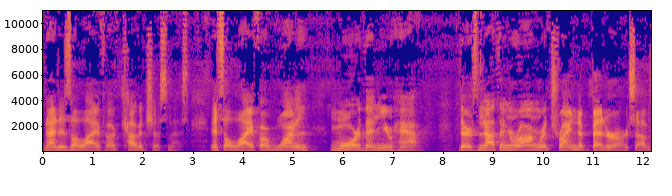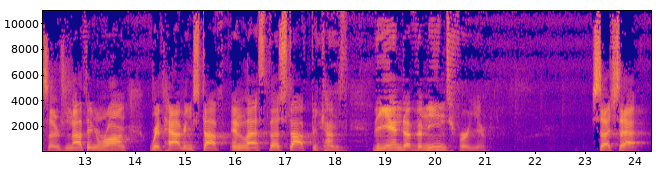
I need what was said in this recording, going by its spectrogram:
That is a life of covetousness. It's a life of wanting more than you have. There's nothing wrong with trying to better ourselves. There's nothing wrong with having stuff unless the stuff becomes the end of the means for you such that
